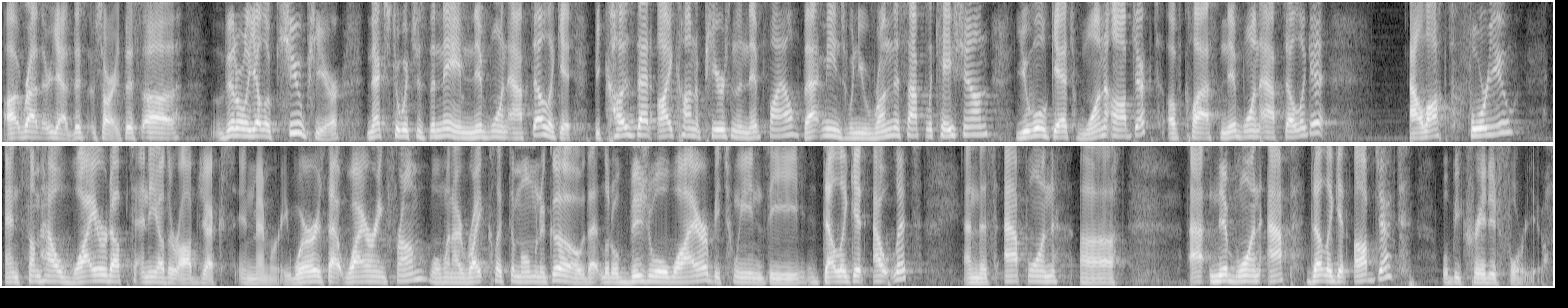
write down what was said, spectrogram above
uh, rather, yeah, this, sorry, this uh, little yellow cube here, next to which is the name nib1 app delegate, because that icon appears in the nib file, that means when you run this application, you will get one object of class nib1 app delegate alloced for you and somehow wired up to any other objects in memory. Where is that wiring from? Well, when I right clicked a moment ago, that little visual wire between the delegate outlet and this app1, uh, app, nib1 app delegate object will be created for you.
